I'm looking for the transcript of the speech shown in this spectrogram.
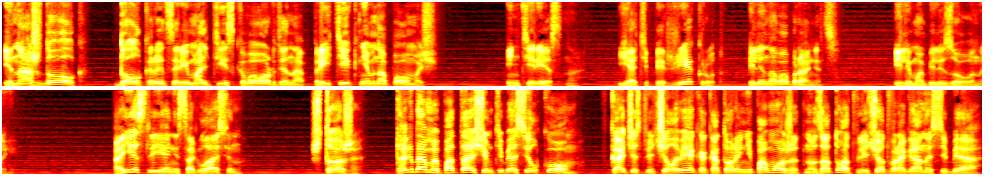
И наш долг, долг рыцарей Мальтийского Ордена, прийти к ним на помощь. Интересно, я теперь рекрут или новобранец? Или мобилизованный? А если я не согласен? Что же, тогда мы потащим тебя силком, в качестве человека, который не поможет, но зато отвлечет врага на себя.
